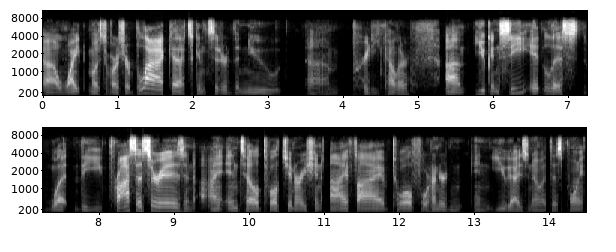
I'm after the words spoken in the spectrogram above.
uh, white. Most of ours are black. That's considered the new um, pretty color. Um, you can see it lists what the processor is, an I, Intel 12th generation i5 12400, and, and you guys know at this point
